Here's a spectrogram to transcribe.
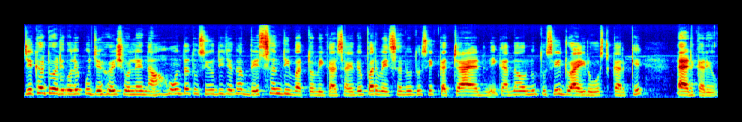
ਜੇਕਰ ਤੁਹਾਡੇ ਕੋਲੇ ਭੁੱਜੇ ਹੋਏ ਛੋਲੇ ਨਾ ਹੋਣ, ਤਾਂ ਤੁਸੀਂ ਉਹਦੀ ਜਗ੍ਹਾ ਬੇਸਨ ਦੀ ਵਰਤੋਂ ਵੀ ਕਰ ਸਕਦੇ ਹੋ, ਪਰ ਬੇਸਨ ਨੂੰ ਤੁਸੀਂ ਕੱਚਾ ਐਡ ਨਹੀਂ ਕਰਨਾ, ਉਹਨੂੰ ਤੁਸੀਂ ਡਰਾਈ ਰੋਸਟ ਕਰਕੇ ਐਡ ਕਰਿਓ।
